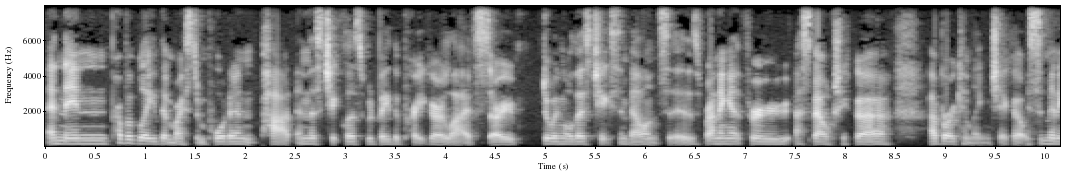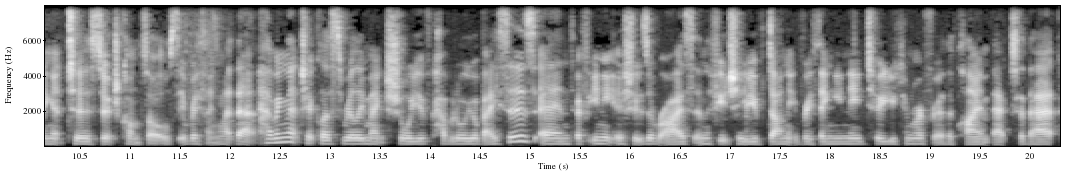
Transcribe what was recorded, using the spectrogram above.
And then, probably the most important part in this checklist would be the pre go live. So, doing all those checks and balances, running it through a spell checker, a broken link checker, submitting it to search consoles, everything like that. Having that checklist really makes sure you've covered all your bases. And if any issues arise in the future, you've done everything you need to, you can refer the client back to that.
